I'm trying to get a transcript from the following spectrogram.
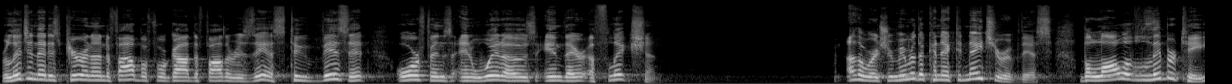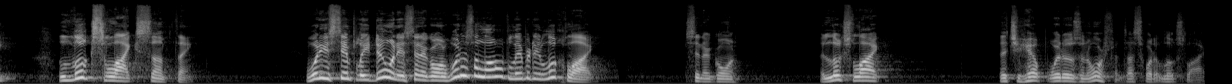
Religion that is pure and undefiled before God the Father is this to visit orphans and widows in their affliction. In other words, remember the connected nature of this. The law of liberty looks like something. What he's simply doing is sitting there going, What does the law of liberty look like? sitting there going, it looks like that you help widows and orphans. That's what it looks like.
